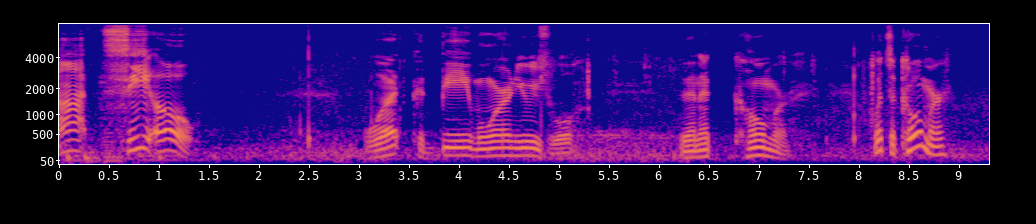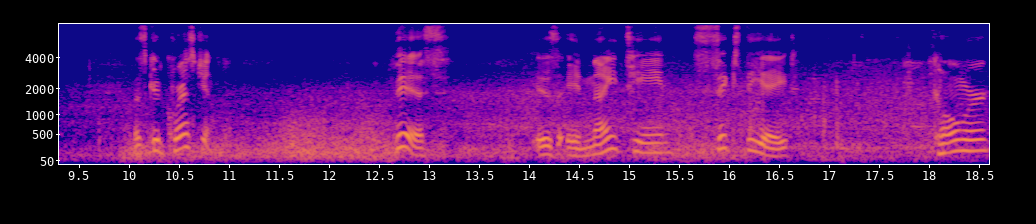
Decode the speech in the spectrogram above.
driven.co. What could be more unusual than a Commer? What's a Commer? That's a good question. This is a 1968 Commer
